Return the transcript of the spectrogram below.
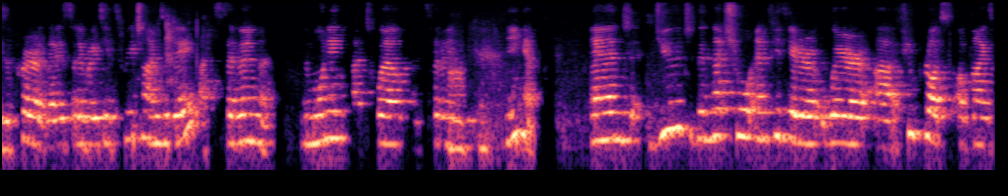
is a prayer that is celebrated three times a day at seven in the morning, at 12, and seven in the evening. And due to the natural amphitheater where uh, a few plots of vines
